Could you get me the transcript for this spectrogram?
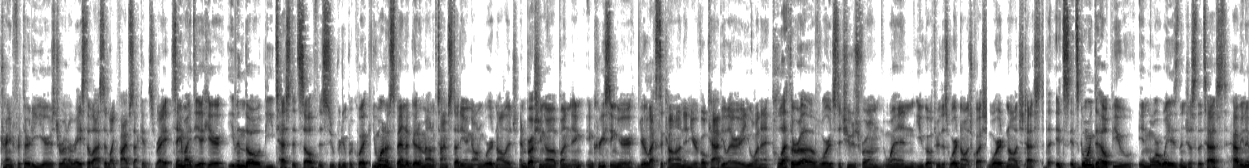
trained for 30 years to run a race that lasted like five seconds, right? Same idea here. Even though the test itself is super duper quick, you want to spend a good amount of time studying on word knowledge and brushing up on in- increasing your, your lexicon and your vocabulary. You want a plethora of words to choose from when you go through this word knowledge question, word knowledge test. It's, it's going to help you in more ways than just the test. Having a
